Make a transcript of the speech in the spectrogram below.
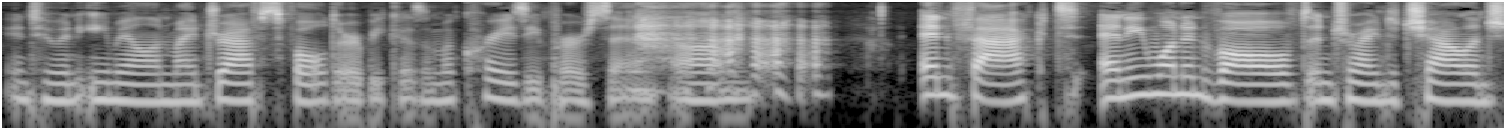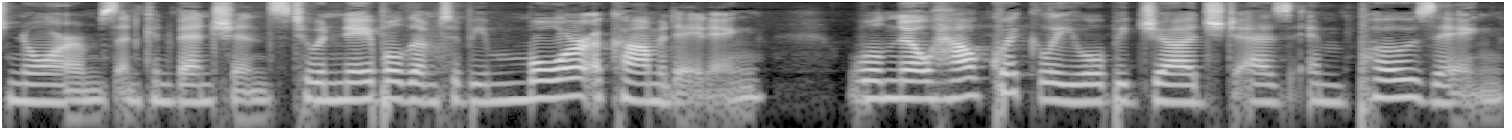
into an email in my drafts folder because i'm a crazy person um In fact, anyone involved in trying to challenge norms and conventions to enable them to be more accommodating will know how quickly you will be judged as imposing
